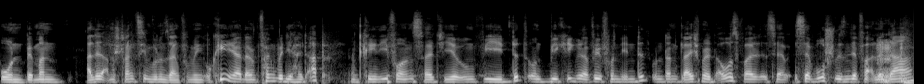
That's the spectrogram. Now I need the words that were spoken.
Und wenn man alle am Strang ziehen würde und sagen von wegen, okay, ja, dann fangen wir die halt ab. Dann kriegen die von uns halt hier irgendwie dit und wir kriegen dafür von denen dit und dann gleichen wir das aus, weil ist ja, ist ja wurscht, wir sind ja für alle da.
